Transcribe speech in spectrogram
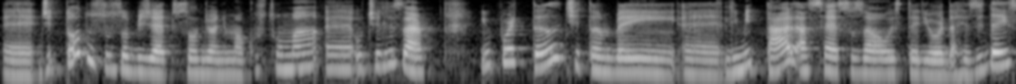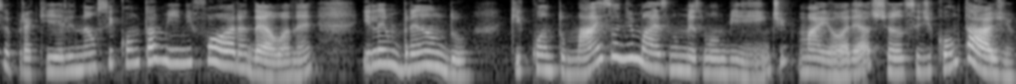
é, de todos os objetos onde o animal costuma é, utilizar. Importante também é, limitar acessos ao exterior da residência para que ele não se contamine fora dela, né? E lembrando que quanto mais animais no mesmo ambiente, maior é a chance de contágio.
